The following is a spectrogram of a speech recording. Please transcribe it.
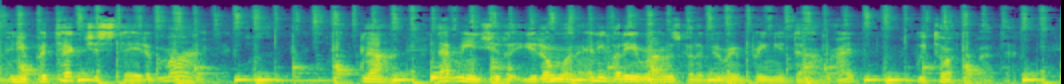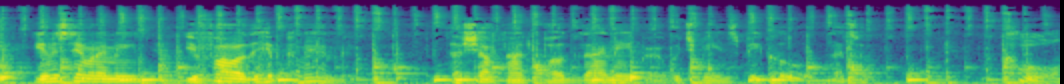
And you protect your state of mind. Now, that means you don't, you don't want anybody around who's going to be bring you down, right? We talked about that. You understand what I mean? You follow the hip commandment. Thou shalt not bug thy neighbor, which means be cool. That's all. Cool.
